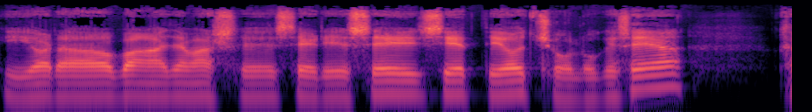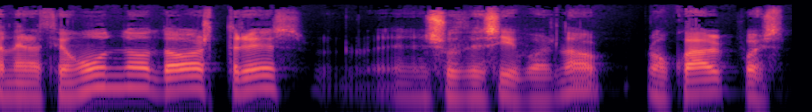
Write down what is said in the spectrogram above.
Y ahora van a llamarse serie 6, 7, 8 o lo que sea, generación 1, 2, 3, sucesivos, ¿no? Lo cual, pues,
